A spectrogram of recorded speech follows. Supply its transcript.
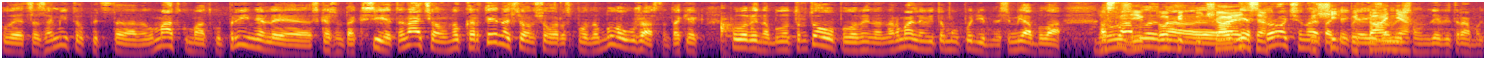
Коли я це замітив, підставив матку, матку прийняли, скажімо так, сіяти почали. Ну картина цього всього розплоду була ужасна, так як половина була трутова, половина нормальна і тому подібне. Сім'я була Друзі, ослаблена, не скорочена, так як я її залишив на 9 рамок.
